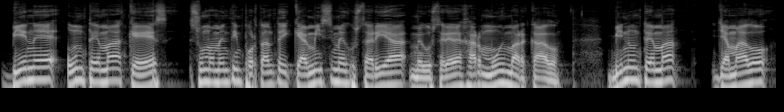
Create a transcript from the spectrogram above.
viene un tema que es sumamente importante y que a mí sí me gustaría, me gustaría dejar muy marcado. Viene un tema llamado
